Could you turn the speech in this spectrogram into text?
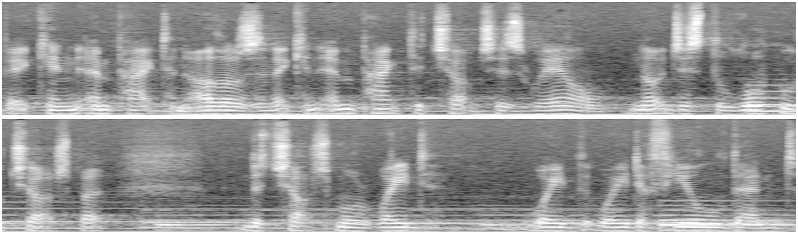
but it can impact on others and it can impact the church as well. Not just the local church, but the church more wide, wide, wide afield. And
